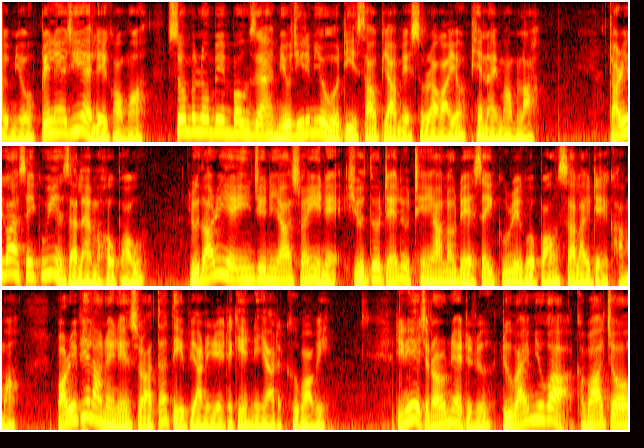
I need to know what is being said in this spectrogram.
လိုမျိုးပင်လယ်ကြီးရဲ့လေကောင်မှာစွန်ပလွန်ပင်ပုံစံမြို့ကြီးတစ်မြို့ကိုတိဆောက်ပြမယ်ဆိုတာကရောဖြစ်နိုင်မှာမလားဒါတွေကစိတ်ကူးရင်ဇာတ်လမ်းမဟုတ်ပါဘူးလူသားတွေရဲ့အင်ဂျင်နီယာစွမ်းရည်နဲ့ယူသွတ်တယ်လို့ထင်ရလောက်တဲ့စိတ်ကူးတွေကိုပေါင်းစပ်လိုက်တဲ့အခါမှာဘာတွေဖြစ်လာနိုင်လဲဆိုတာတတ်သိပြနေတဲ့တကယ်နေရာတစ်ခုပါပဲ ဒီနေ့ကျွန်တော်တို့နဲ့အတူတူဒူဘိုင်းမြို့ကကဘာကျော်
